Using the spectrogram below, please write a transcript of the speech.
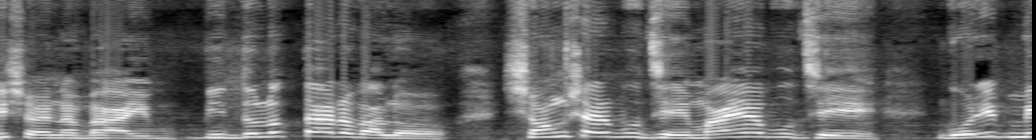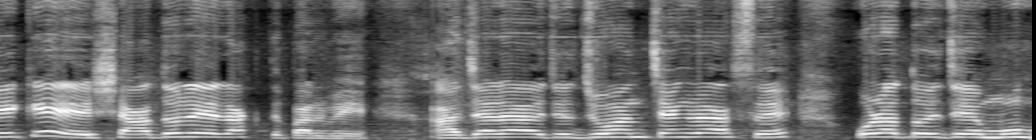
বিষয় না ভাই বৃদ্ধ লোক তো আরও ভালো। সংসার বুঝে মায়া বুঝে গরিব মেয়েকে সাদরে রাখতে পারবে। আর যারা ওই যে জোয়ান চ্যাংরা আছে ওরা তো ওই যে মোহ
